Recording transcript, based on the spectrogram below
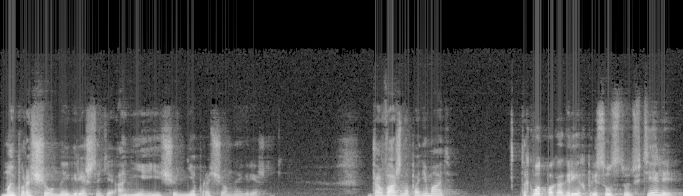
Мы прощенные грешники, они еще не прощенные грешники. Это важно понимать. Так вот, пока грех присутствует в теле,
